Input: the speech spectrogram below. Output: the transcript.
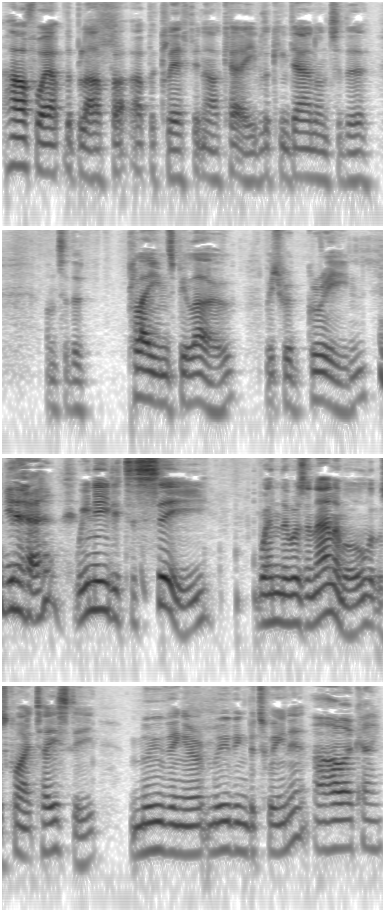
halfway up the bluff, up, the cliff in our cave, looking down onto the onto the plains below, which were green. Yeah. We needed to see when there was an animal that was quite tasty moving uh, moving between it, Oh, okay.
